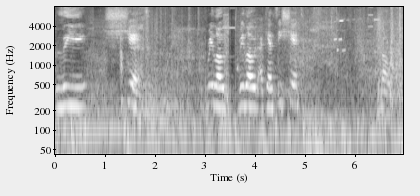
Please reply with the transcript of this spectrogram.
Holy shit. Reload, reload. I can't see shit. Go.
